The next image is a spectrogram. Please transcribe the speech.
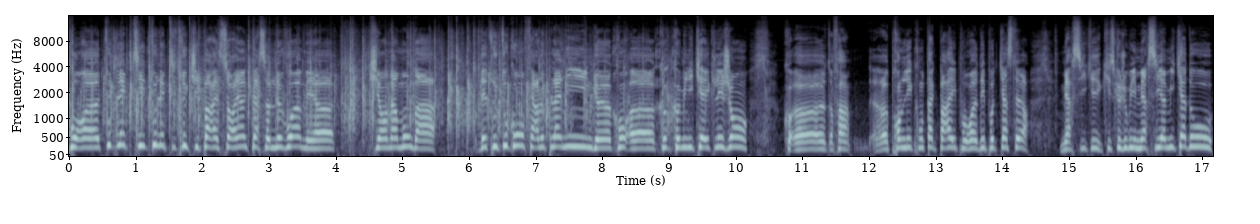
pour euh, toutes les petits, tous les petits trucs qui paraissent rien, que personne ne voit, mais euh, qui en amont, bah, des trucs tout cons, faire le planning, communiquer avec les gens, enfin, euh, prendre les contacts pareil pour euh, des podcasteurs. Merci, qui- qu'est-ce que j'oublie? Merci à Mikado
